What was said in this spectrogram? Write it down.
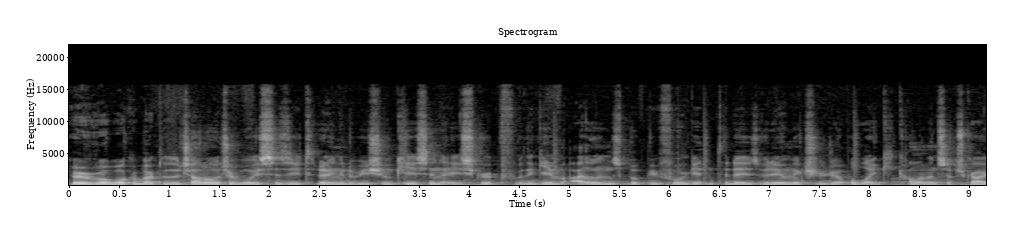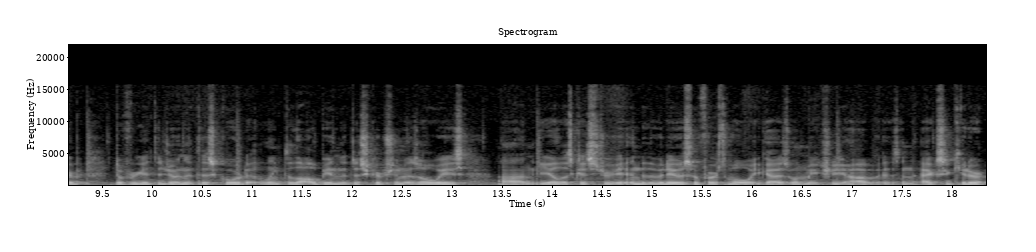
Hey everyone, welcome back to the channel, it's your boy Cizzy. Today I'm going to be showcasing a script for the game Islands, but before getting today's video, make sure to drop a like, comment and subscribe. Don't forget to join the Discord, a link to that will be in the description as always. And yeah, let's get straight into the video. So first of all, what you guys want to make sure you have is an executor.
